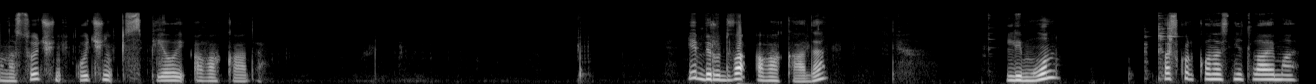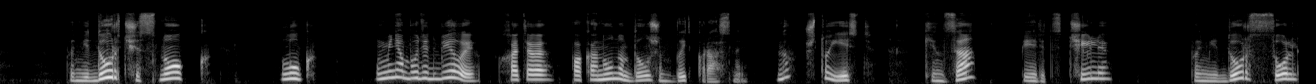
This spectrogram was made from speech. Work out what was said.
У нас очень-очень спелый авокадо. Я беру два авокадо, лимон, поскольку у нас нет лайма, помидор, чеснок, лук. У меня будет белый, хотя по канонам должен быть красный. Ну, что есть. Кинза, перец чили, помидор, соль,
